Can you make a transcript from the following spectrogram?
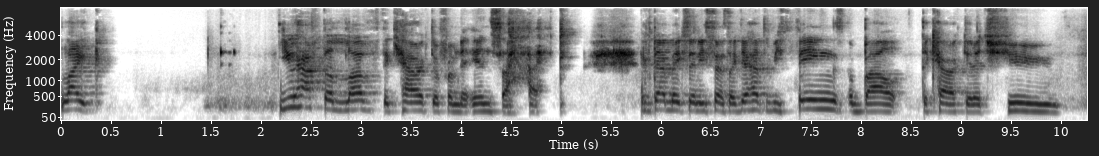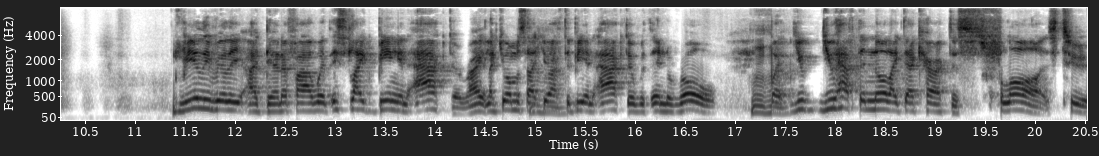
like you have to love the character from the inside. if that makes any sense. Like there have to be things about the character that you really, really identify with. It's like being an actor, right? Like you almost like mm-hmm. you have to be an actor within the role, mm-hmm. but you you have to know like that character's flaws too,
